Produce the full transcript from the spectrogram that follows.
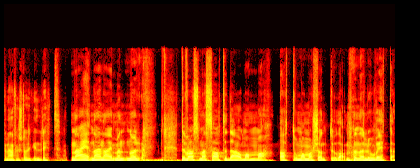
for jeg forstår ikke en dritt. Nei, nei, nei, men når Det var som jeg sa til deg og mamma, at, og mamma skjønte jo da, men, eller hun vet det.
